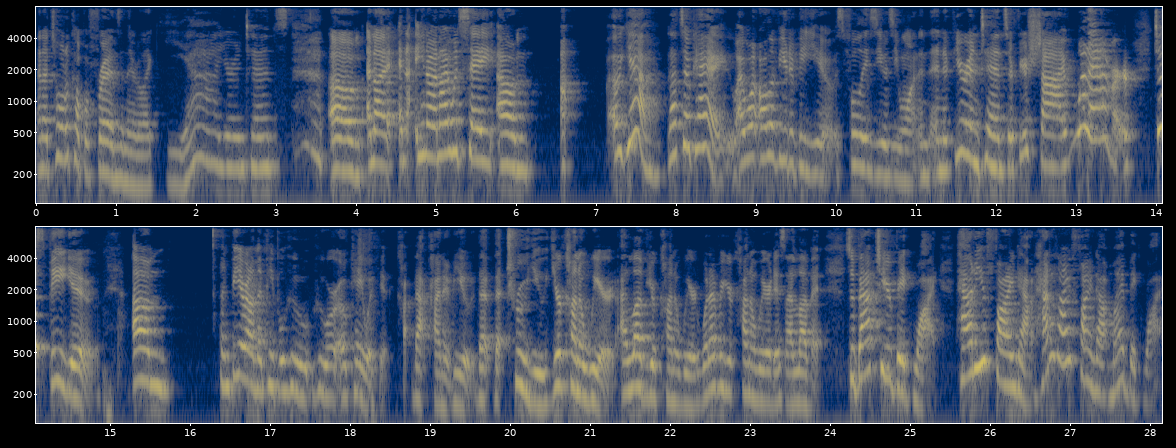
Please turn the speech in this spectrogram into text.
And I told a couple friends and they were like, yeah, you're intense. Um, and I, and you know, and I would say, um, oh yeah, that's okay. I want all of you to be you, as fully as you as you want. And, and if you're intense or if you're shy, whatever, just be you. Um, and be around the people who who are okay with it that kind of you that that true you. You're kind of weird. I love your kind of weird. Whatever your kind of weird is i love it. So back to your big why. How do you find out? How did i find out my big why?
